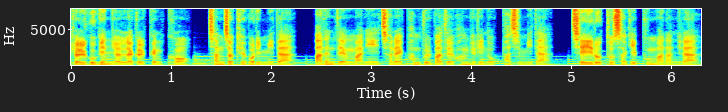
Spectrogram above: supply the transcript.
결국엔 연락을 끊고 잠적해버립니다. 빠른 대응만이 전액 환불받을 확률이 높아집니다. 제1로또 사기뿐만 아니라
